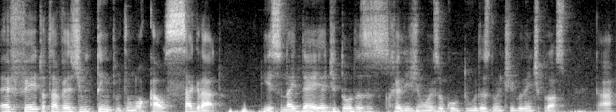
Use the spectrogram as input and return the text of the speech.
é feito através de um templo, de um local sagrado. Isso na ideia de todas as religiões ou culturas do Antigo Oriente Próximo. Tá?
